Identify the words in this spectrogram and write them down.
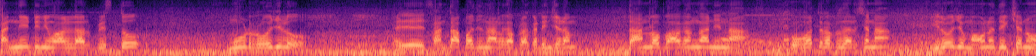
కన్నీటి నివాళులు అర్పిస్తూ మూడు రోజులు సంతాప దినాలుగా ప్రకటించడం. దానిలో భాగంగా నిన్న కొవ్వొత్తుల ప్రదర్శన ఈరోజు మౌన దీక్షను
